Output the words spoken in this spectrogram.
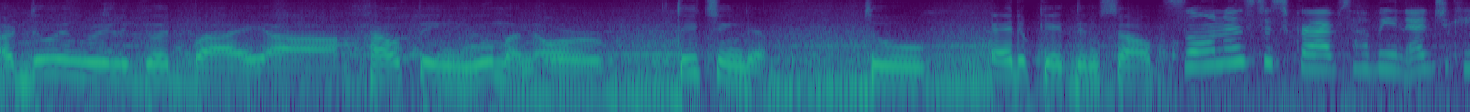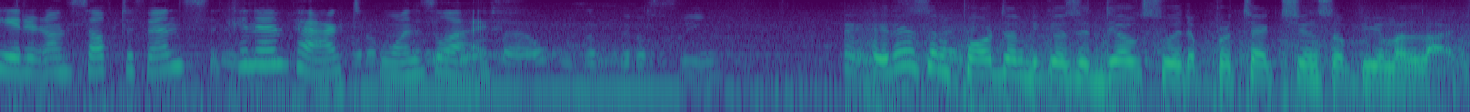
are doing really good by uh, helping women or teaching them to educate themselves. Slonis describes how being educated on self defense can impact one's life. It is important because it deals with the protections of human life.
